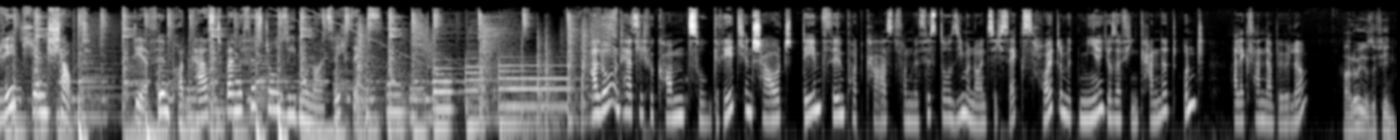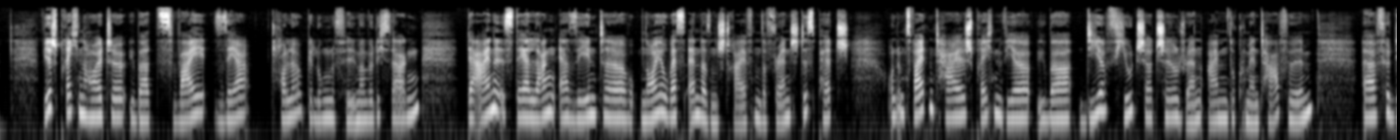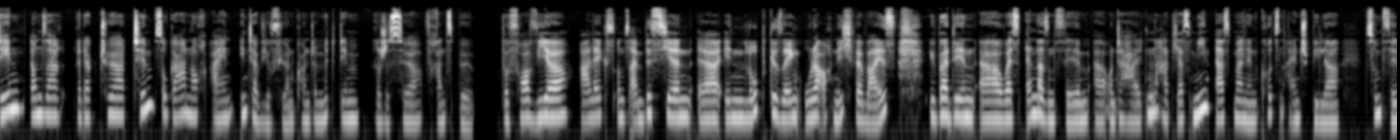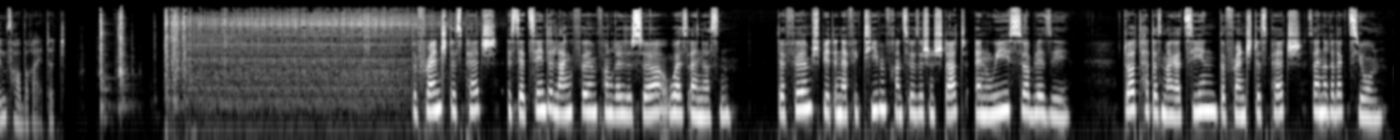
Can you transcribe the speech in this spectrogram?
Gretchen schaut, der Filmpodcast bei Mephisto 976. Hallo und herzlich willkommen zu Gretchen schaut, dem Filmpodcast von Mephisto 976. Heute mit mir Josephine Kandet und Alexander Böhle. Hallo Josephine. Wir sprechen heute über zwei sehr tolle, gelungene Filme, würde ich sagen. Der eine ist der lang ersehnte neue Wes Anderson-Streifen The French Dispatch. Und im zweiten Teil sprechen wir über Dear Future Children, einem Dokumentarfilm, äh, für den unser Redakteur Tim sogar noch ein Interview führen konnte mit dem Regisseur Franz Böhm bevor wir, Alex, uns ein bisschen äh, in Lobgesängen oder auch nicht, wer weiß, über den äh, Wes Anderson-Film äh, unterhalten, hat Jasmin erstmal einen kurzen Einspieler zum Film vorbereitet. The French Dispatch ist der zehnte Langfilm von Regisseur Wes Anderson. Der Film spielt in der fiktiven französischen Stadt Ennui-sur-Blaisée. Dort hat das Magazin The French Dispatch seine Redaktion.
